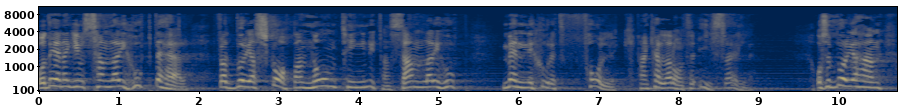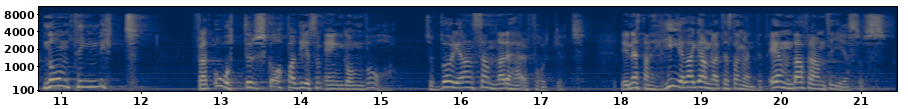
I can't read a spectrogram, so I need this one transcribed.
och det är när Gud samlar ihop det här för att börja skapa någonting nytt. Han samlar ihop människor, ett folk. Han kallar dem för Israel. Och så börjar han någonting nytt för att återskapa det som en gång var. Så börjar han samla det här folket. Det är nästan hela Gamla testamentet, ända fram till Jesus.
